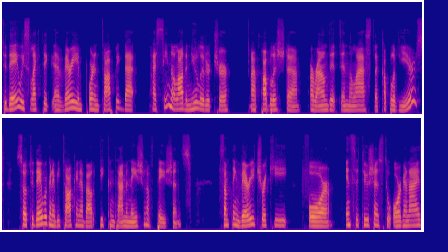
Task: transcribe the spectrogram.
Today, we selected a very important topic that has seen a lot of new literature uh, published uh, around it in the last uh, couple of years. So, today we're going to be talking about decontamination of patients, something very tricky for institutions to organize,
